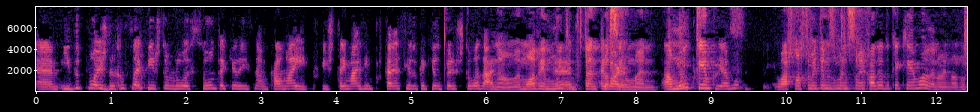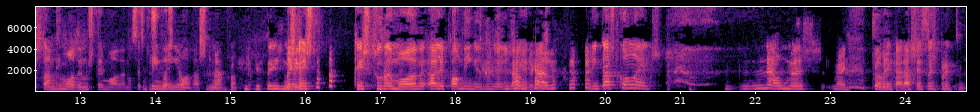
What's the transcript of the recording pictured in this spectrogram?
Um, e depois de refletir sobre o assunto, é que eu disse: não, calma aí, porque isto tem mais importância do que aquilo que eu lhe estou a dar. Não, a moda é muito um, importante para agora, o ser humano. Há muito tempo. Eu acho que nós também temos uma noção errada do que é que é a moda, não é? Nós não estudamos moda, não estudei moda. Não sei se tu Sim, estudaste moda, acho que não. não Mas quem, quem, estuda moda, olha, palminhas, mulher engenheira. Um brincaste com legos. Não, mas. Bem. Estou a brincar, há exceções para tudo.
